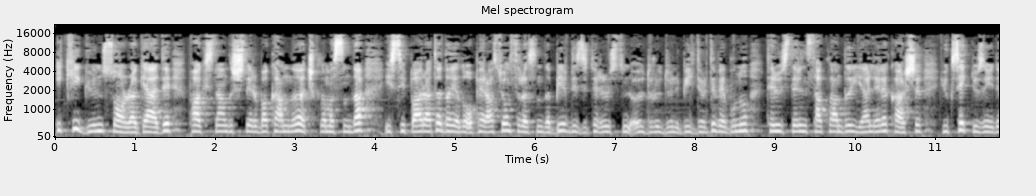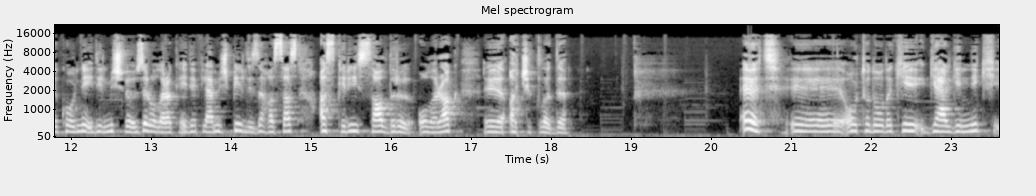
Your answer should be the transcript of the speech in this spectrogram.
iki gün sonra geldi. Pakistan Dışişleri Bakanlığı açıklamasında istihbarata dayalı operasyon sırasında bir dizi teröristin öldürüldüğünü bildirdi ve bunu teröristlerin saklandığı yerlere karşı yüksek düzeyde korudu koordine edilmiş ve özel olarak hedeflenmiş bir dizi hassas askeri saldırı olarak e, açıkladı. Evet, e, Orta Doğu'daki gerginlik e,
